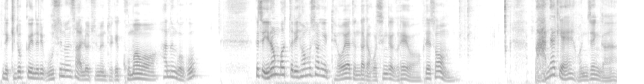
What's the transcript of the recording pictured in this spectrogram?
근데 기독교인들이 웃으면서 알려주면 되게 고마워하는 거고. 그래서 이런 것들이 형성이 되어야 된다라고 생각을 해요. 그래서 만약에 언젠가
